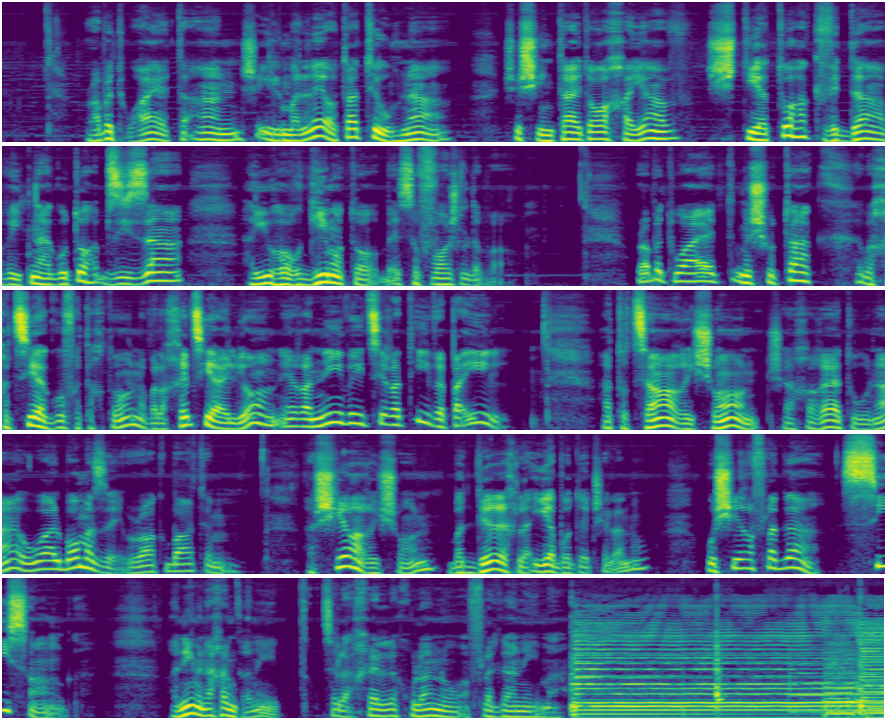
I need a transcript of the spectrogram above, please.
רוברט ווייט טען שאלמלא אותה תאונה ששינתה את אורח חייו, שתייתו הכבדה והתנהגותו הפזיזה היו הורגים אותו בסופו של דבר. רוברט ווייט משותק בחצי הגוף התחתון, אבל החצי העליון ערני ויצירתי ופעיל. התוצר הראשון שאחרי התאונה הוא האלבום הזה, Rock Bottom. השיר הראשון, בדרך לאי הבודד שלנו, הוא שיר הפלגה, Sea Song. אני מנחם גרנית, רוצה לאחל לכולנו הפלגה נעימה. It's your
